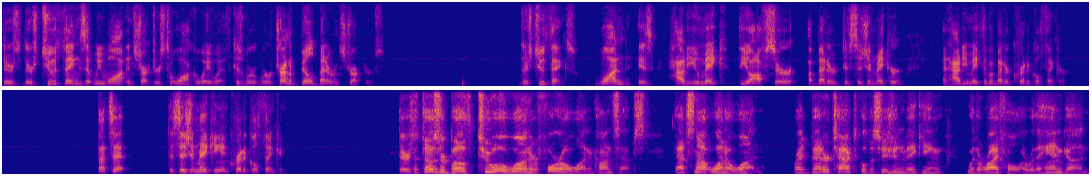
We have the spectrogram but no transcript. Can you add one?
There's there's two things that we want instructors to walk away with because we're we're trying to build better instructors. There's two things. One is how do you make the officer a better decision maker and how do you make them a better critical thinker? That's it. Decision making and critical thinking. There's But those are both 201 or 401 concepts. That's not 101, right? Better tactical decision making with a rifle or with a handgun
